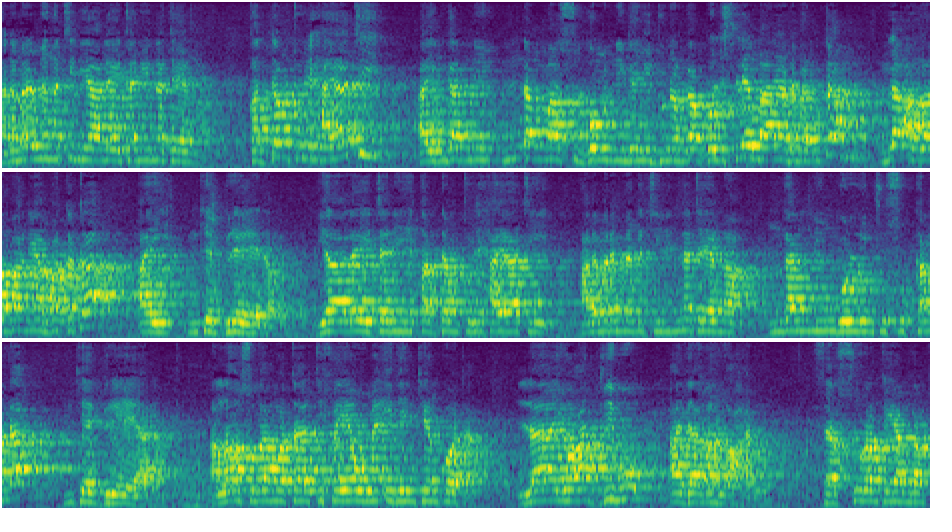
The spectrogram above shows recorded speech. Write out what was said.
hada mare ngati ya laytani natayna qaddamtu li hayati ay ganni ndam ma su gom ni ngani duna nga gol sire mbani ade ber tam nga allah bani abatata ay nke bire ya da ya laitani qaddamtu li hayati. Ade ber nga ci nate nga ganni ngolun su sukanda nke bire ya allah subhanahu wa ta'ala ti fayawma idin kem kota la yu'adhibu adabahu ahad sar sura ta yang ngam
